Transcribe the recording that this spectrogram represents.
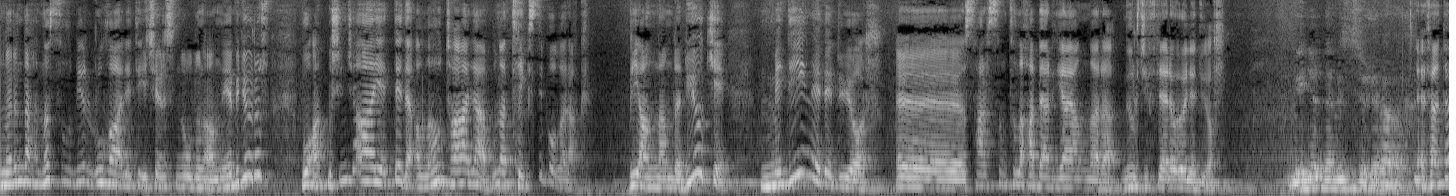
Bunların da nasıl bir ruh haleti içerisinde olduğunu anlayabiliyoruz. Bu 60. ayette de Allahu Teala buna tekzip olarak bir anlamda diyor ki Medine'de diyor e, sarsıntılı haber yayanlara, mürciflere öyle diyor. Medine denmesi istiyor Cenab-ı. Efendim?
